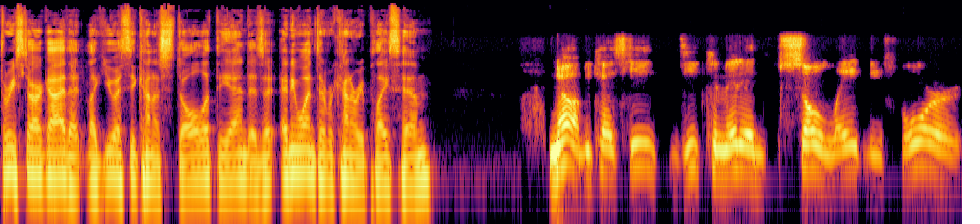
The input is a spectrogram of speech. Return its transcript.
three star guy that like USC kind of stole at the end. Is it anyone to kind of replace him? No, because he decommitted so late before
